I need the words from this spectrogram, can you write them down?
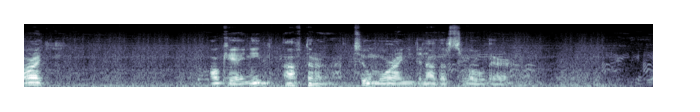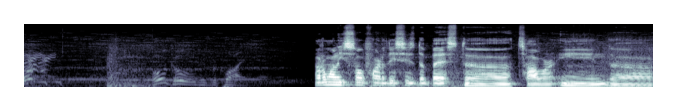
Alright. Okay, I need, after two more, I need another slow there. Normally, so far, this is the best uh, tower in, the,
